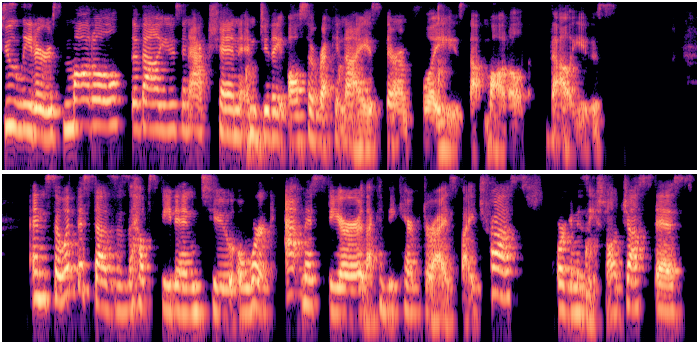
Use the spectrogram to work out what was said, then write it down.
do leaders model the values in action and do they also recognize their employees that model values? And so, what this does is it helps feed into a work atmosphere that can be characterized by trust, organizational justice,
